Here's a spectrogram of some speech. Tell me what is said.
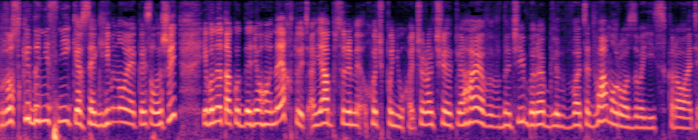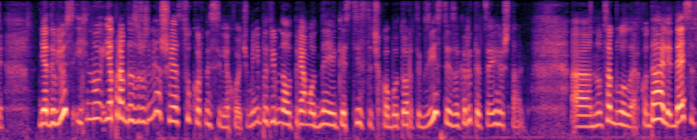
розкидані снікерси, як гівно якесь лежить, і вони так от до нього нехтують, а я все время хоч понюхати. Вчора чоловік лягає вночі, бере, блін, 22 морозива їсть з кроваті. Я дивлюсь, і ну я правда зрозуміла, що я цукор не сильно хочу. Мені потрібно от прямо одне якесь тістечко або тортик з'їсти і закрити цей гештальт. Е, ну це було легко. Далі 10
